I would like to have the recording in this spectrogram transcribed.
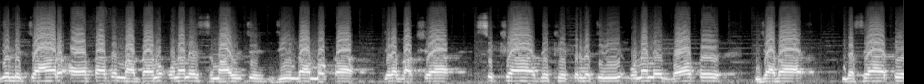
ਜੋ ਲਾਚਾਰ ਔਰਤਾਂ ਤੇ ਮਰਦਾਂ ਨੂੰ ਉਹਨਾਂ ਨੇ ਸਮਾਜ ਵਿੱਚ ਜੀਣ ਦਾ ਮੌਕਾ ਜਿਹੜਾ ਬਖਸ਼ਿਆ ਸਿੱਖਿਆ ਦੇ ਖੇਤਰ ਵਿੱਚ ਵੀ ਉਹਨਾਂ ਨੇ ਬਹੁਤ ਜ਼ਿਆਦਾ ਦੱਸਿਆ ਕਿ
